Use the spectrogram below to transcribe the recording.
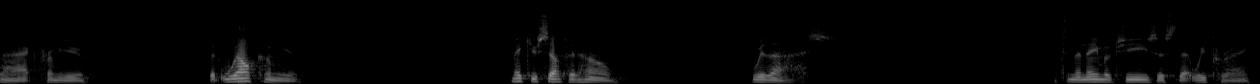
back from you, but welcome you. Make yourself at home with us. It's in the name of Jesus that we pray.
